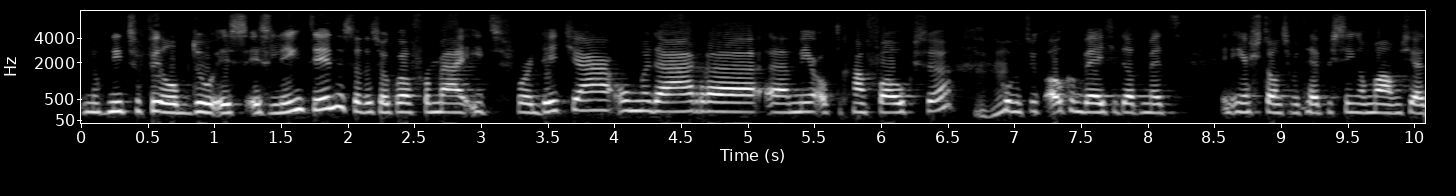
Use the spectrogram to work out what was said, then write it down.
nog niet zoveel op doe, is, is LinkedIn. Dus dat is ook wel voor mij iets voor dit jaar om me daar uh, uh, meer op te gaan focussen. Mm -hmm. Komt natuurlijk ook een beetje dat met, in eerste instantie met Happy Single Moms, ja,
